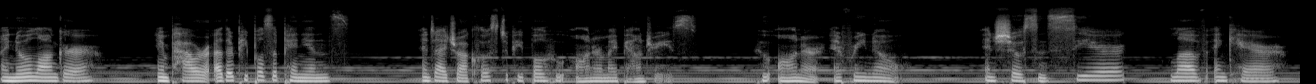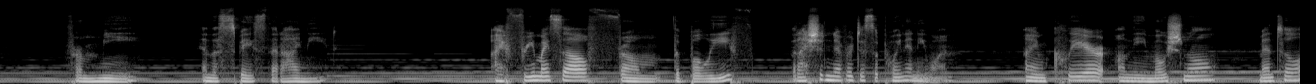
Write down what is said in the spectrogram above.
I no longer empower other people's opinions, and I draw close to people who honor my boundaries, who honor every no, and show sincere love and care for me and the space that I need. I free myself from the belief that I should never disappoint anyone. I am clear on the emotional, mental,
